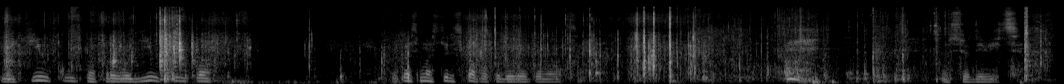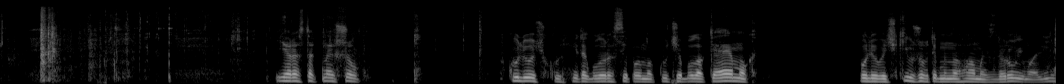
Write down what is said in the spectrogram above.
Пультів купа, проводів купа. Якась мастерська походу. Ось що дивіться. Я раз так знайшов в кульочку і так було розсипано, куча була кемок, польовичків жовтими ногами, здорові, малі.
